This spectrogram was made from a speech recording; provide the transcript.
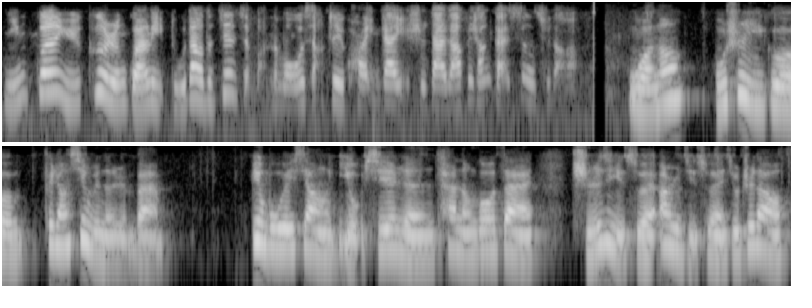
您关于个人管理独到的见解吗？那么我想这一块应该也是大家非常感兴趣的啊。我呢不是一个非常幸运的人吧，并不会像有些人他能够在十几岁、二十几岁就知道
